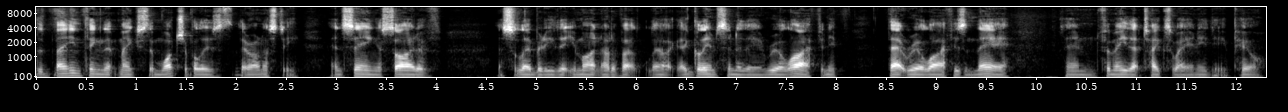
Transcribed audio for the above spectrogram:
the main thing that makes them watchable is their honesty and seeing a side of a celebrity that you might not have uh, like a glimpse into their real life. And if that real life isn't there, then for me that takes away any of the appeal.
